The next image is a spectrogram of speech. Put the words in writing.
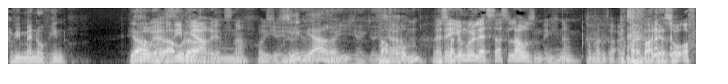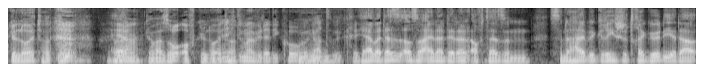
Wie Menowin. Ja, oh ja, oder, sieben oder Jahre jetzt, ne? Uiuiui. Sieben Jahre? Uiuiui. Warum? Weil Was der Junge lässt das lausen nicht, ne? Kann man sagen. Dabei war der so oft geläutert. Ne? Ja. Der war so oft Echt geläutert. immer wieder die Kurve gerade so gekriegt. Ja, aber das ist auch so einer, der dann auch da so, ein, so eine halbe griechische Tragödie da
